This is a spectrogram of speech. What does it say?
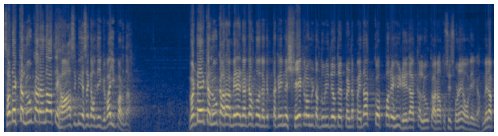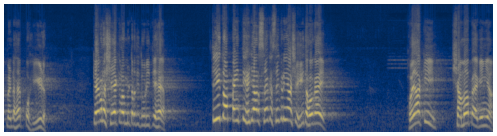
ਸਾਡੇ ਘੱਲੂ ਘਰਾਂ ਦਾ ਇਤਿਹਾਸ ਵੀ ਇਸ ਗੱਲ ਦੀ ਗਵਾਹੀ ਭਰਦਾ। ਵੱਡੇ ਘੱਲੂਘਾਰਾ ਮੇਰੇ ਨਗਰ ਤੋਂ ਲਗ- ਤਕਰੀਬਨ 6 ਕਿਲੋਮੀਟਰ ਦੂਰੀ ਦੇ ਉੱਤੇ ਪਿੰਡ ਪੈਂਦਾ। ਕੋਪਰ ਹੀੜੇ ਦਾ ਘੱਲੂਘਾਰਾ ਤੁਸੀਂ ਸੁਣਿਆ ਹੋਵੇਗਾ। ਮੇਰਾ ਪਿੰਡ ਹੈ ਪੋਹੀੜ ਕੇਵਲ 6 ਕਿਲੋਮੀਟਰ ਦੀ ਦੂਰੀ ਤੇ ਹੈ। 30 ਤੋਂ 35000 ਸਿੰਘ ਸਿੰਘਣੀਆਂ ਸ਼ਹੀਦ ਹੋ ਗਏ। ਹੋਇਆ ਕਿ? ਸ਼ਾਮਾਂ ਪੈ ਗਈਆਂ।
